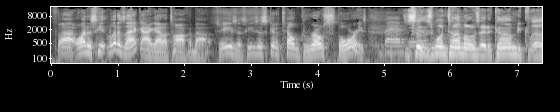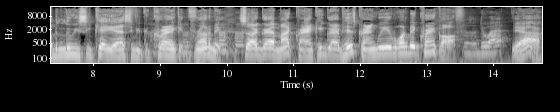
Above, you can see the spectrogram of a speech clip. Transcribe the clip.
Fuck, what is he? What does that guy got to talk about? Jesus, he's just gonna tell gross stories. Bad So hair. this one time I was at a comedy club and Louis C.K. asked if he could crank it in front of me. So I grabbed my crank. He grabbed his crank. We had one big crank off. It was a duet. Yeah.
